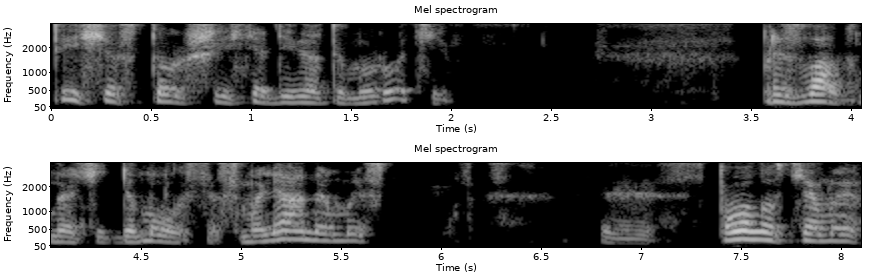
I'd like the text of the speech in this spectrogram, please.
1169 році призвав, значить, домовився з смолянами, з, е, з половцями.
